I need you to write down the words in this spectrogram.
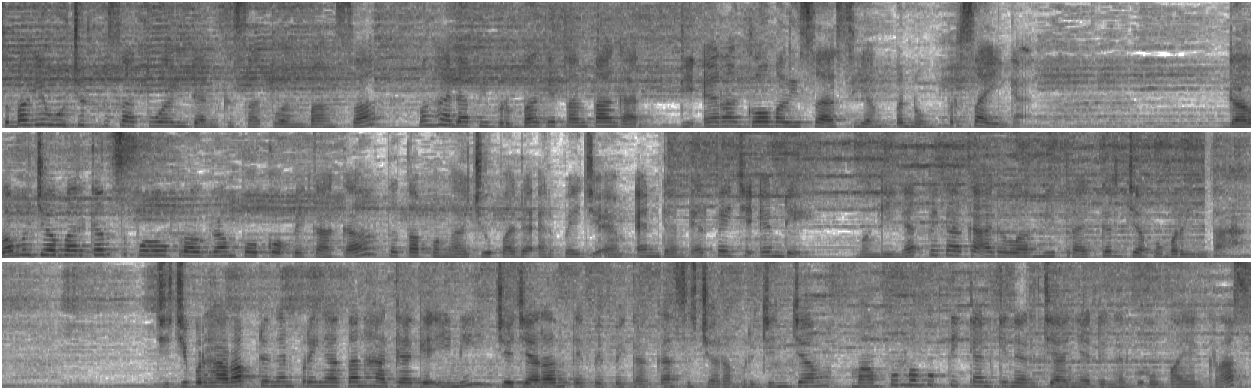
sebagai wujud persatuan dan kesatuan bangsa menghadapi berbagai tantangan di era globalisasi yang penuh persaingan. Dalam menjabarkan 10 program pokok PKK tetap mengacu pada RPJMN dan RPJMD, mengingat PKK adalah mitra kerja pemerintah. Cici berharap dengan peringatan HKG ini, jajaran TPPKK secara berjenjang mampu membuktikan kinerjanya dengan berupaya keras,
